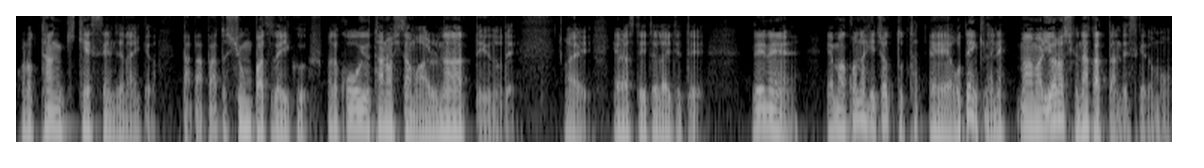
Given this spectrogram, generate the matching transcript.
この短期決戦じゃないけど、パパパッと瞬発で行く。またこういう楽しさもあるなーっていうので、はい、やらせていただいてて。でね、いやまあこの日ちょっとえー、お天気がね、まああまりよろしくなかったんですけども、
